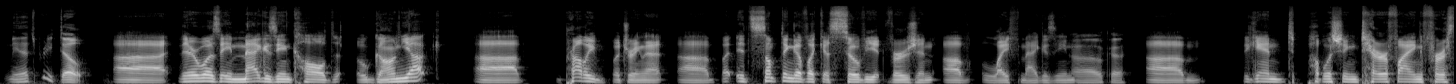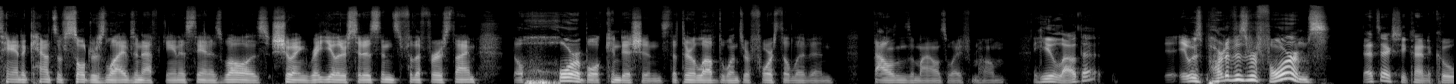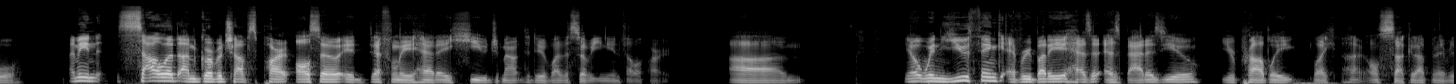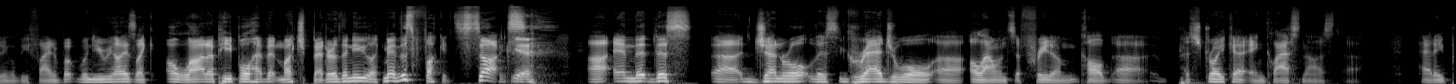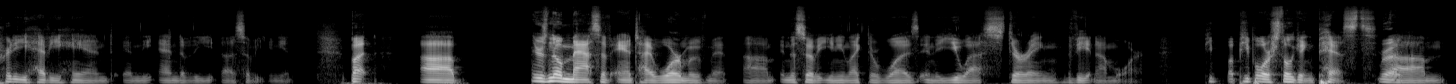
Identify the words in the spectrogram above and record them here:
I mean, that's pretty dope. Uh, there was a magazine called Ogonyok, uh, probably butchering that, uh, but it's something of like a Soviet version of Life magazine Oh, okay. um, began t- publishing terrifying firsthand accounts of soldiers' lives in Afghanistan, as well as showing regular citizens for the first time the horrible conditions that their loved ones are forced to live in thousands of miles away from home. He allowed that? It was part of his reforms. That's actually kind of cool. I mean, solid on Gorbachev's part. Also, it definitely had a huge amount to do why the Soviet Union fell apart. Um, you know, when you think everybody has it as bad as you, you're probably like, "Uh, I'll suck it up and everything will be fine. But when you realize like a lot of people have it much better than you, you're like, man, this fucking sucks. Yeah. Uh, and that this uh, general, this gradual uh, allowance of freedom called uh, Perestroika and Glasnost uh, had a pretty heavy hand in the end of the uh, Soviet Union. But uh, there's no massive anti-war movement um, in the Soviet Union like there was in the U.S. during the Vietnam War. Pe- but people are still getting pissed. Right. Um,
